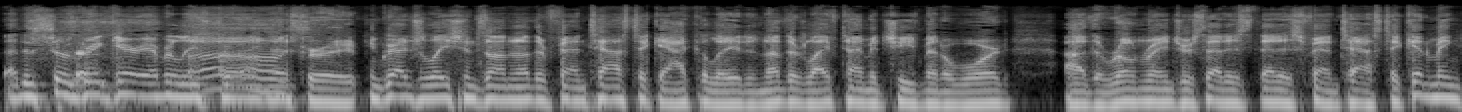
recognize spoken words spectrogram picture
That is so great, Gary Eberle's joining Oh, us. great. Congratulations on another fantastic accolade, another lifetime achievement award. Uh, the Rhone Rangers. That is that is fantastic. And I mean,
